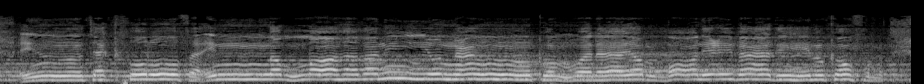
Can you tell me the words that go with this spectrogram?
إن تكفروا فإن الله غني عنكم ولا يرضى لعباده الكفر.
